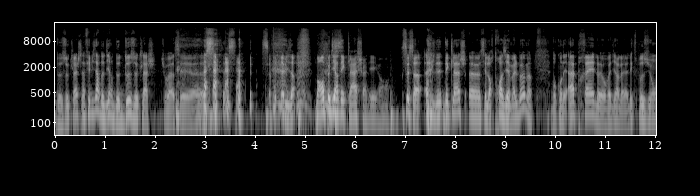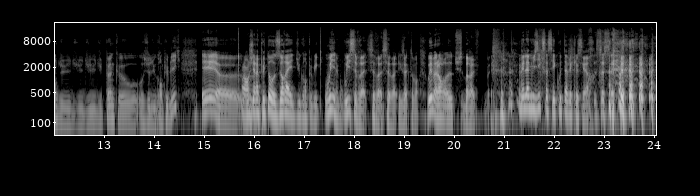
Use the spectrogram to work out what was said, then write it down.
de The Clash. Ça fait bizarre de dire de deux The Clash, tu vois. C'est, euh, c'est- c'est- ça fait très bizarre. Bon, on peut dire des Clash, allez. oh. C'est ça. Des- Clash, euh, c'est leur troisième album. Donc on est après, le- on va dire, l'explosion du, du, du- du punk aux, aux yeux du grand public. Et euh, Alors, je dirais plutôt aux oreilles du grand public. Oui, bon. oui, c'est vrai, c'est vrai, c'est vrai, exactement. Oui, mais alors, tu bref. Mais la musique, ça s'écoute avec le cœur. Ça, c'est-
